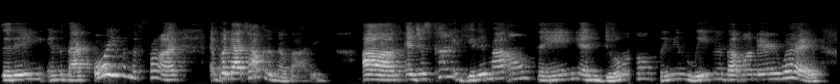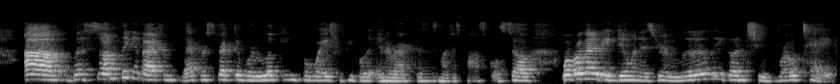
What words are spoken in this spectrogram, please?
sitting in the back or even the front, but not talking to nobody. Um, and just kind of getting my own thing and doing my own thing and leaving about my merry way. Um, but something about from that perspective, we're looking for ways for people to interact as much as possible. So what we're going to be doing is you're literally going to rotate,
